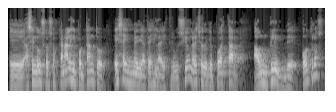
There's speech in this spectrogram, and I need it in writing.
eh, haciendo uso de esos canales y por tanto esa inmediatez en la distribución, el hecho de que pueda estar a un clic de otros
